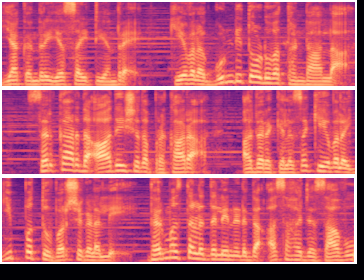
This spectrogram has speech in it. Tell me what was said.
ಯಾಕಂದ್ರೆ ಎಸ್ಐಟಿ ಅಂದ್ರೆ ಕೇವಲ ಗುಂಡಿ ತೋಡುವ ತಂಡ ಅಲ್ಲ. ಸರ್ಕಾರದ ಆದೇಶದ ಪ್ರಕಾರ ಅದರ ಕೆಲಸ ಕೇವಲ ಇಪ್ಪತ್ತು ವರ್ಷಗಳಲ್ಲಿ ಧರ್ಮಸ್ಥಳದಲ್ಲಿ ನಡೆದ ಅಸಹಜ ಸಾವು,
